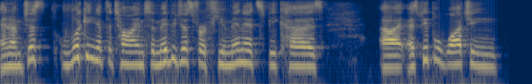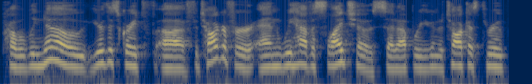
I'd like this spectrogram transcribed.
And I'm just looking at the time, so maybe just for a few minutes, because uh, as people watching probably know, you're this great uh, photographer, and we have a slideshow set up where you're going to talk us through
